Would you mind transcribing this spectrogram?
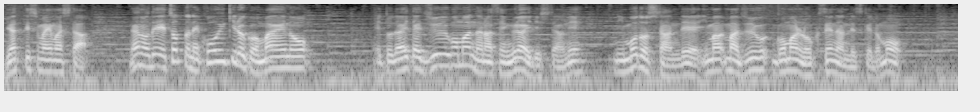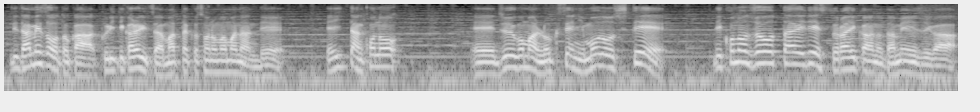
やってしまいましたなのでちょっとね攻撃力を前のえっと大体15万7000ぐらいでしたよね。に戻したんで今まあ15万6000なんですけども。でダメ像とかクリティカル率は全くそのままなんでえ一旦この、えー、15万6000に戻してでこの状態でストライカーのダメージが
